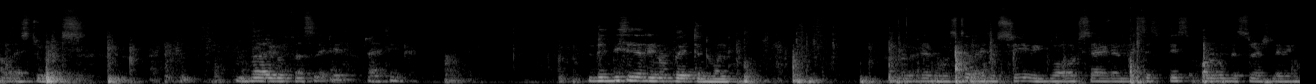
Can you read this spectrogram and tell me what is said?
our students. Very good facility i think. This is a renovated one. Renovated hostel as you see we go outside and this is this all room students living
